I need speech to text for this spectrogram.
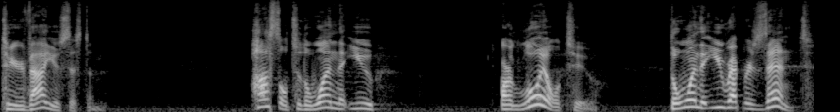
to your value system, hostile to the one that you are loyal to, the one that you represent.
